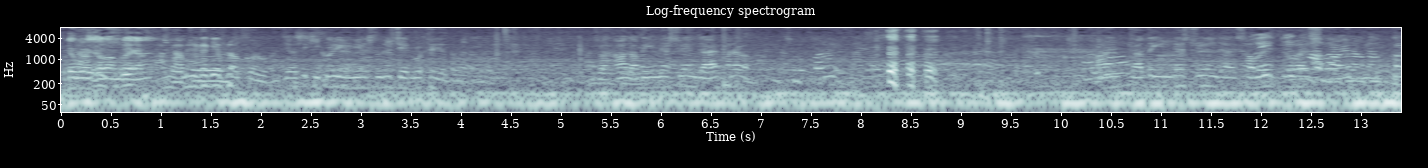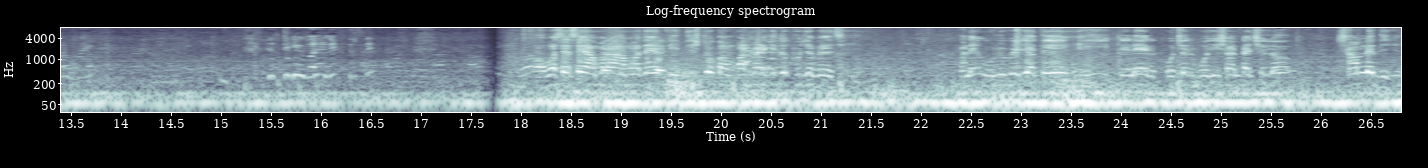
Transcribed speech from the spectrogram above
এটা করে যাব আমরা এখানে। আমি আমেরিকা গিয়ে ব্লগ করব। যে হচ্ছে কী করে ইন্ডিয়ান স্টুডেন্ট স্টেট বোর্ড থেকে যেতে পারে। আমার যত ইন্ডিয়ান স্টুডেন্ট যায় মানে যত ইন্ডিয়ান স্টুডেন্ট যায় সবাই অবশেষে আমরা আমাদের নির্দিষ্ট কম্পার্টমেন্ট কিন্তু খুঁজে পেয়েছি। মানে উলুবেড়িয়াতে এই ট্রেনের কোচের পজিশনটা ছিল সামনের দিকে।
